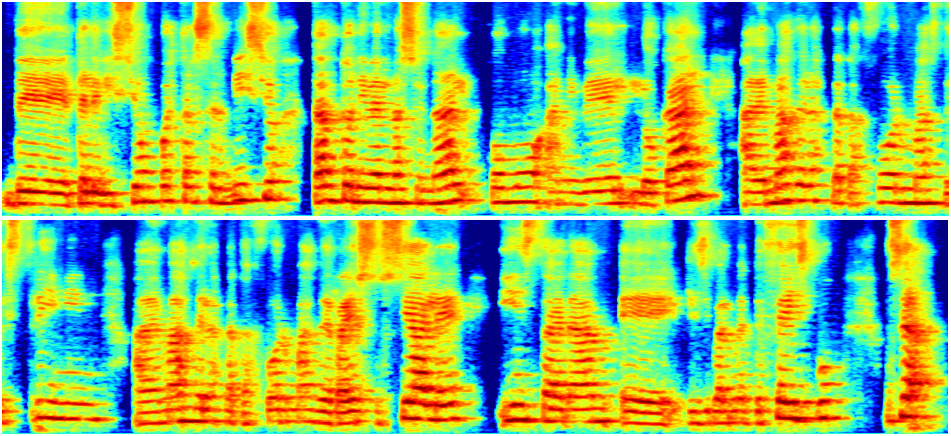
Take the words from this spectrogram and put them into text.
de televisión puesta al servicio, tanto a nivel nacional como a nivel local, además de las plataformas de streaming, además de las plataformas de redes sociales, Instagram, eh, principalmente Facebook. O sea,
